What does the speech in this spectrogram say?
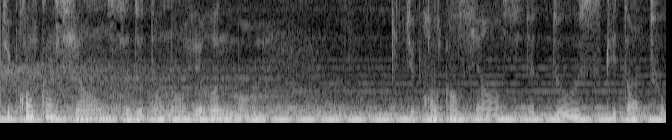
Tu prends conscience de ton environnement. Tu prends conscience de tout ce qui t'entoure.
